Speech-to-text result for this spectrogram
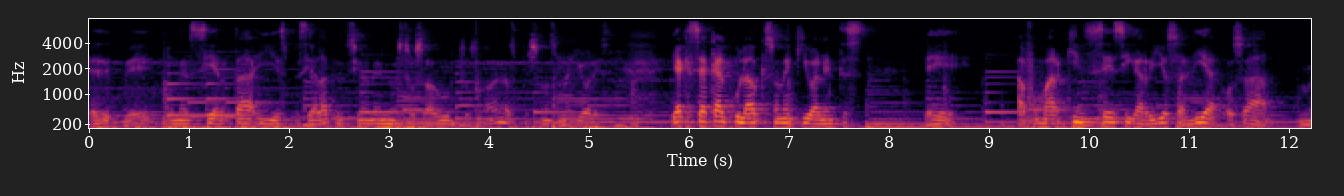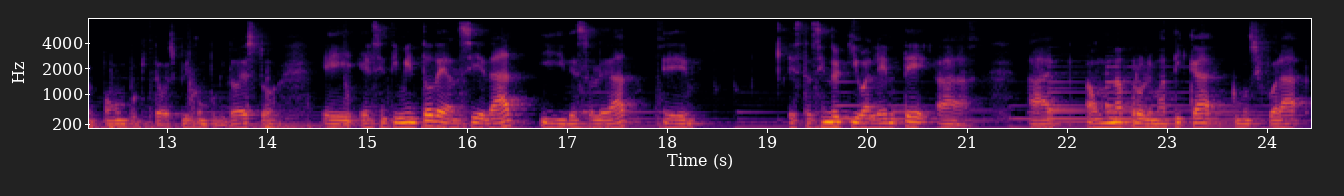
eh, poner cierta y especial atención en nuestros adultos, ¿no? en las personas mayores, ya que se ha calculado que son equivalentes a fumar 15 cigarrillos al día, o sea, me pongo un poquito, explico un poquito esto, eh, el sentimiento de ansiedad y de soledad está siendo equivalente a, a, a una problemática como si fuera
